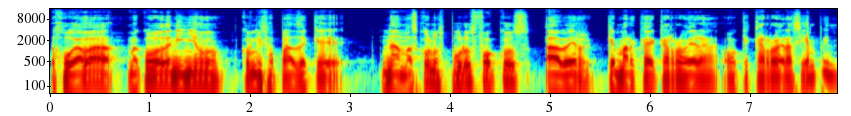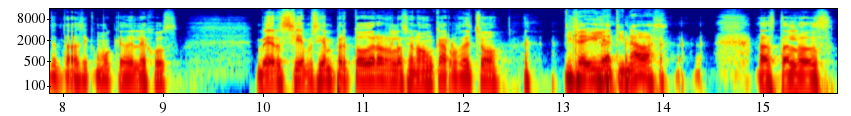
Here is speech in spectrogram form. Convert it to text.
jugaba, me acuerdo de niño con mis papás de que nada más con los puros focos a ver qué marca de carro era o qué carro era. Siempre intentaba así como que de lejos ver, siempre, siempre todo era relacionado a un carro. De hecho... y, le, y le atinabas. hasta los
